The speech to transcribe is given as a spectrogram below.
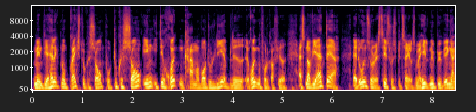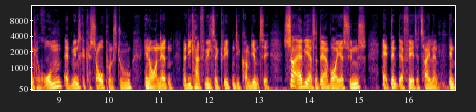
Men vi har heller ikke nogen briks, du kan sove på. Du kan sove ind i det røntgenkammer, hvor du lige er blevet øh, røntgenfotograferet. Altså, når vi er der, at Odense Universitetshospital, som er helt nybygget, ikke engang kan rumme, at mennesker kan sove på en stue hen over natten, når de ikke har en familie til at gribe dem, de kommer hjem til, så er vi altså der, hvor jeg synes, at den der ferie til Thailand, den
